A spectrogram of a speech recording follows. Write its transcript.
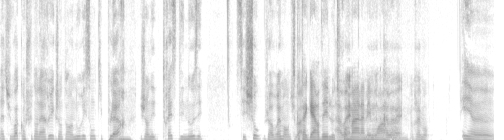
là, tu vois, quand je suis dans la rue et que j'entends un nourrisson qui pleure, Mm. j'en ai presque des nausées. C'est chaud, genre vraiment, tu Parce vois. que tu as gardé le Ah trauma ouais, à la le- mémoire. ah ouais, euh, vraiment. Et, euh,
